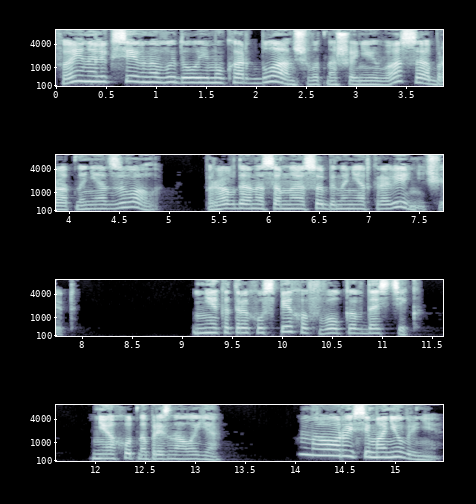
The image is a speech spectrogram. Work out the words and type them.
Фаина Алексеевна выдала ему карт-бланш в отношении вас и обратно не отзывала. Правда, она со мной особенно не откровенничает. Некоторых успехов Волков достиг, неохотно признала я. Но рыси маневреннее.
